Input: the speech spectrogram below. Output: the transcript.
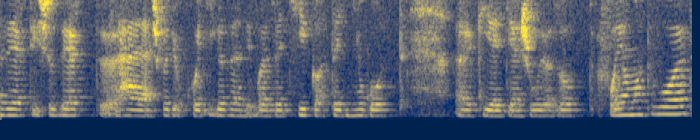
ezért is azért hálás vagyok, hogy igazándiból ez egy higgadt, egy nyugodt, kiegyensúlyozott folyamat volt.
